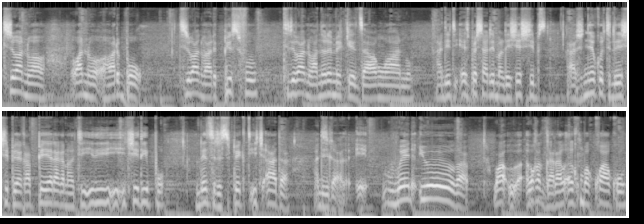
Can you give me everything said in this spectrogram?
tiri vanhu vanhu vari bo tiri vanhu vari peaceful. Tiri vanhu vanoremekedza vamwe vanhu handiti especially marelationships hazvinei kuti relationship yakapera kana kuti ichiripo. Lets respect each other. Handitika when iwewe wakagara ekumba kwako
